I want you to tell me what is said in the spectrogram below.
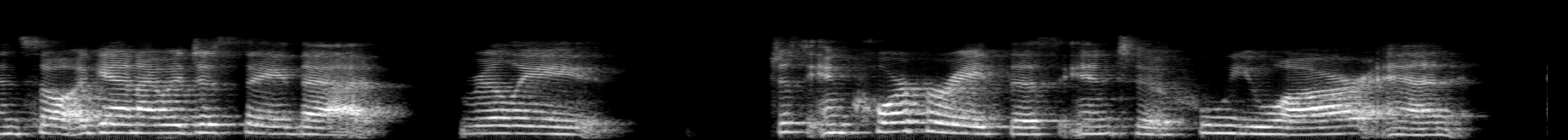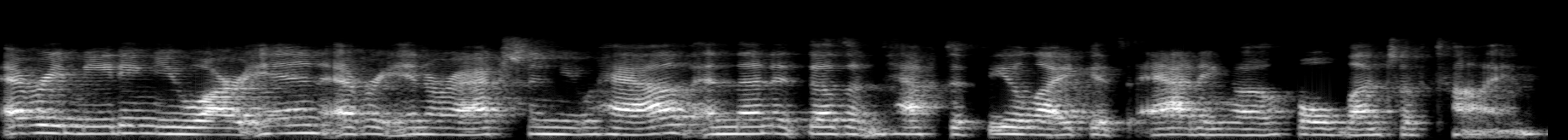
and so again i would just say that really just incorporate this into who you are and every meeting you are in every interaction you have and then it doesn't have to feel like it's adding a whole bunch of time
